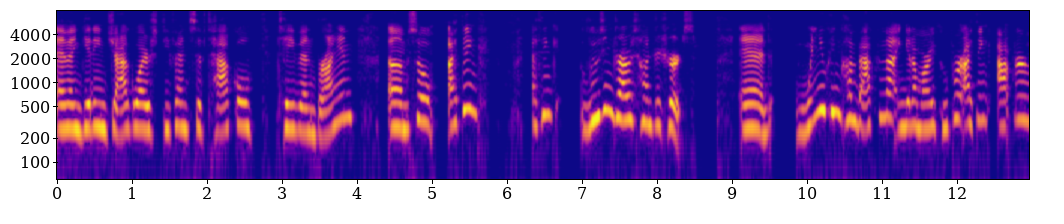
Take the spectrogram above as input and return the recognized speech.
And then getting Jaguars defensive tackle Taven Bryan. Um, so I think I think losing Jarvis Hunter hurts. And when you can come back from that and get Amari Cooper, I think after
